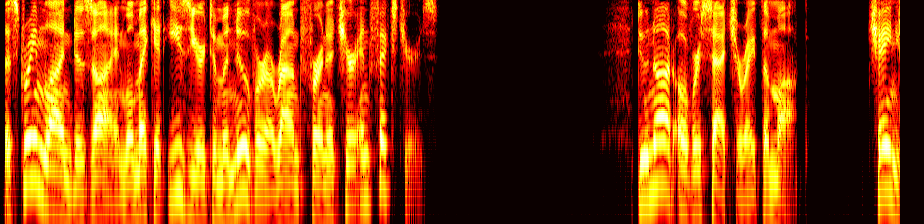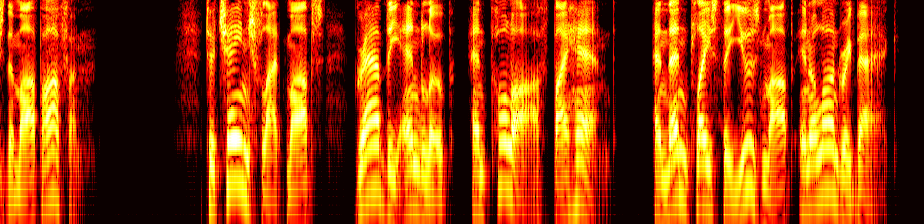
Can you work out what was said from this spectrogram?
The streamlined design will make it easier to maneuver around furniture and fixtures. Do not oversaturate the mop. Change the mop often. To change flat mops, grab the end loop and pull off by hand, and then place the used mop in a laundry bag.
